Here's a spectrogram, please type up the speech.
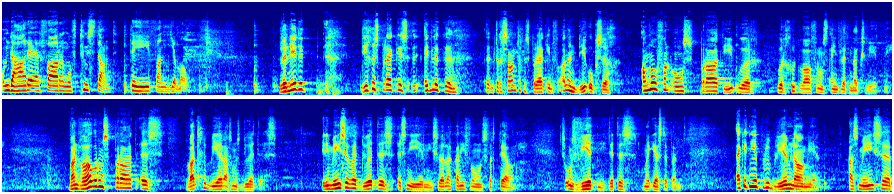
om daardie ervaring of toestand te hê van hemel? Lenet, die gesprek is eintlik 'n interessante gesprek en veral in die opsig, almal van ons praat hier oor oor goed waarvan ons eintlik niks weet nie. Want waaroor ons praat is wat gebeur as ons dood is. En die mense wat dood is, is nie hier nie, so hulle kan nie vir ons vertel nie. So ons weet nie, dit is my eerste punt. Ek het nie 'n probleem daarmee as mense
